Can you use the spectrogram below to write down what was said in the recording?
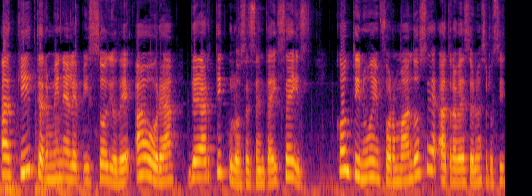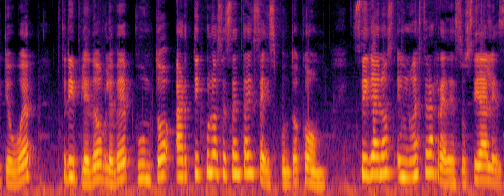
Aquí termina el episodio de Ahora de Artículo 66. Continúe informándose a través de nuestro sitio web www.articulo66.com. Síganos en nuestras redes sociales.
